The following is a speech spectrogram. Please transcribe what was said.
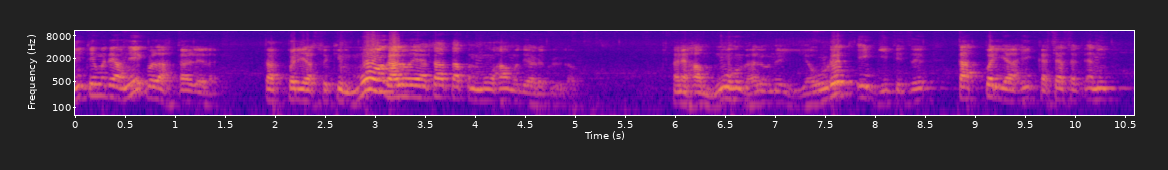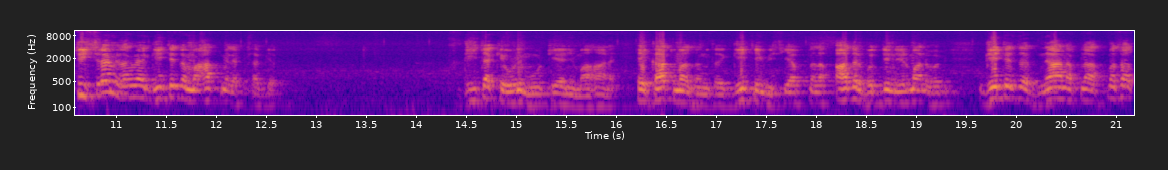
गीतेमध्ये अनेक वेळा हाताळलेला आहे. तात्पर्य असं की मोह घालवणे आता आपण मोहामध्ये अडकलेलो आहोत. आणि हा मोह घालवणं एवढंच एक गीतेचं तात्पर्य आहे कशासाठी? आणि तिसरा मी सांगणार गीतेचं महात्म्य लक्षात घ्या. गीता केवढी मोठी आणि महान आहे. हे का तुम्हाला सांगतं गीतेविषयी आपल्याला आदर बुद्धी निर्माण व्हावी. गीतेचं ज्ञान आपलं आत्मसात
